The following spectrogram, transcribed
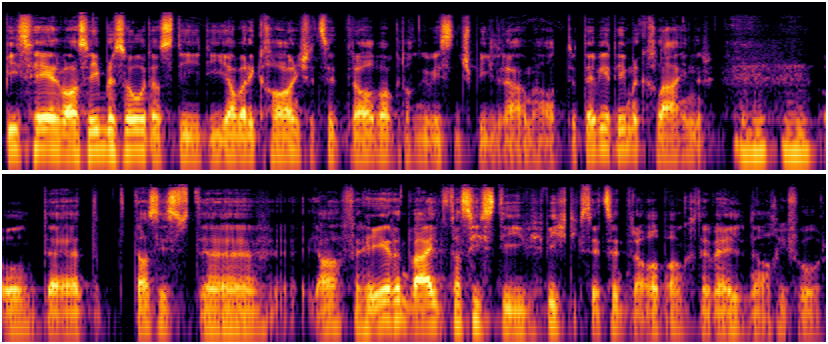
bisher war es immer so, dass die, die amerikanische Zentralbank noch einen gewissen Spielraum hat. Und der wird immer kleiner. Mhm, mhm, und äh, das ist äh, ja, verheerend, weil das ist die wichtigste Zentralbank der Welt nach wie vor.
